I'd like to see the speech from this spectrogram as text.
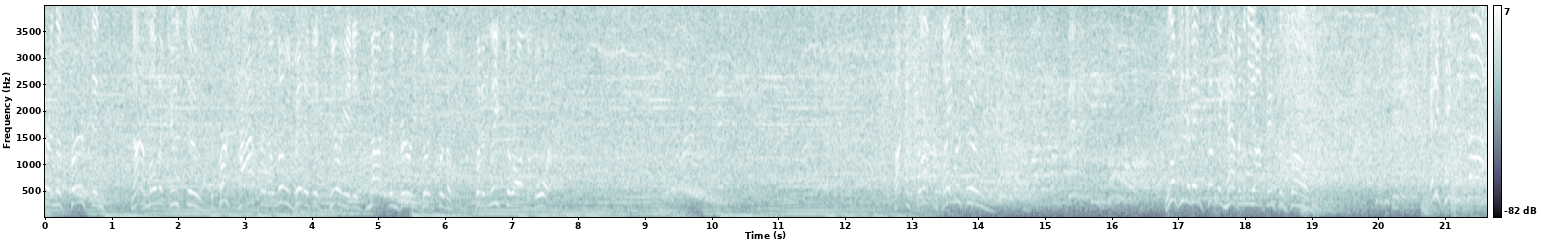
Here in the first and not a moment too soon. The first half and a little bit of this period has not been very good for them, but at least they're on the board. Puck is dropped play resumes. Looking to make something happen in the offensive zone. And he takes a shot.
